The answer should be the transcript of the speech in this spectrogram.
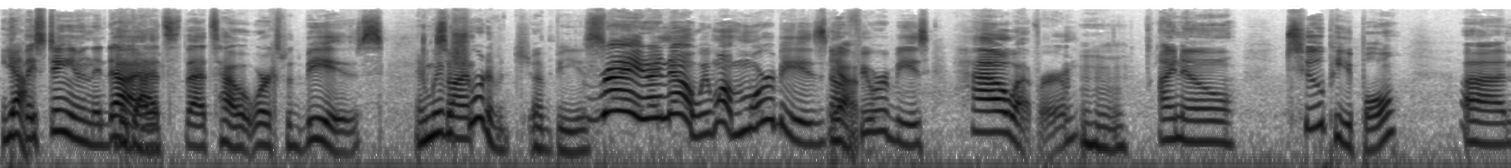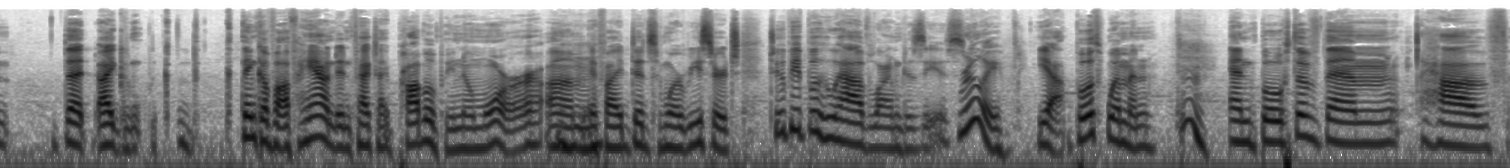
Yeah. They sting you and they die. die. That's that's how it works with bees. And we have So a I'm- shortage of bees. Right. I know. We want more bees, not Yeah. Mm-hmm. fewer bees. However, I know two people um, that I can think of offhand. In fact, I probably know more um, if I did some more research. Two people who have Lyme disease. Mm-hmm. Really? Yeah, both women, and both of them have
